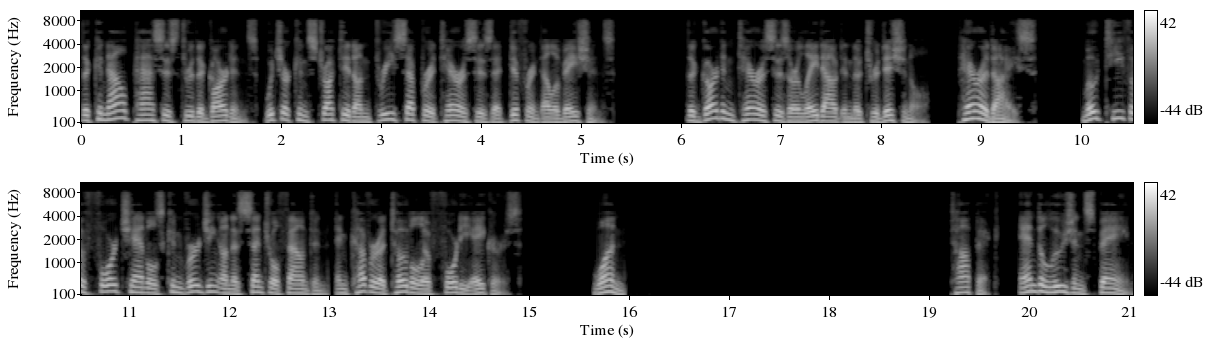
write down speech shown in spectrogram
The canal passes through the gardens, which are constructed on three separate terraces at different elevations. The garden terraces are laid out in the traditional paradise motif of four channels converging on a central fountain, and cover a total of 40 acres. 1 Andalusian Spain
